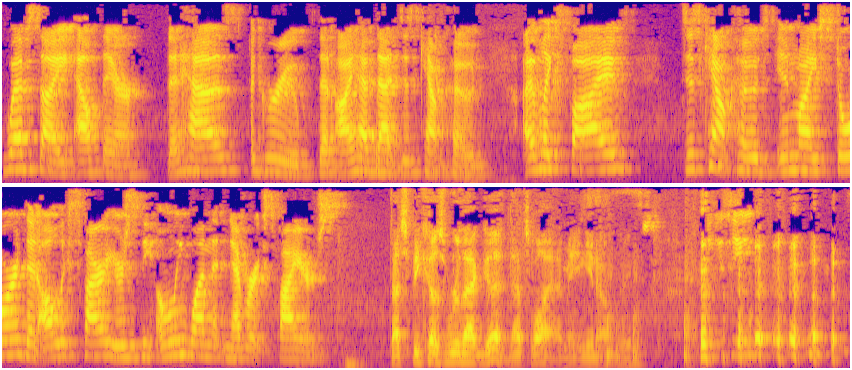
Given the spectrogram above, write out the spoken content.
website out there that has a group that I have that discount code. I have like five discount codes in my store that all expire. Yours is the only one that never expires. that's because we're that good. That's why. I mean, you know.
